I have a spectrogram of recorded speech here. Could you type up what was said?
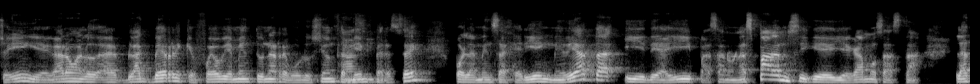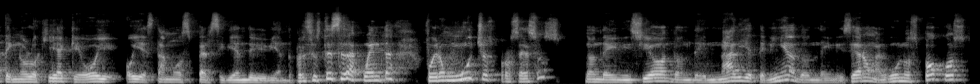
Sí, llegaron a lo de BlackBerry, que fue obviamente una revolución ah, también per se por la mensajería inmediata y de ahí pasaron las PALMs y llegamos hasta la tecnología que hoy, hoy estamos percibiendo y viviendo. Pero si usted se da cuenta, fueron muchos procesos donde inició, donde nadie tenía, donde iniciaron algunos pocos,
